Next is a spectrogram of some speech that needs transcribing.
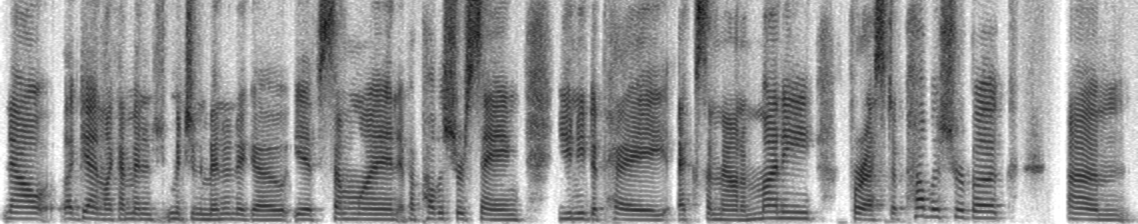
Now, again, like I mentioned a minute ago, if someone, if a publisher is saying you need to pay X amount of money for us to publish your book, um,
